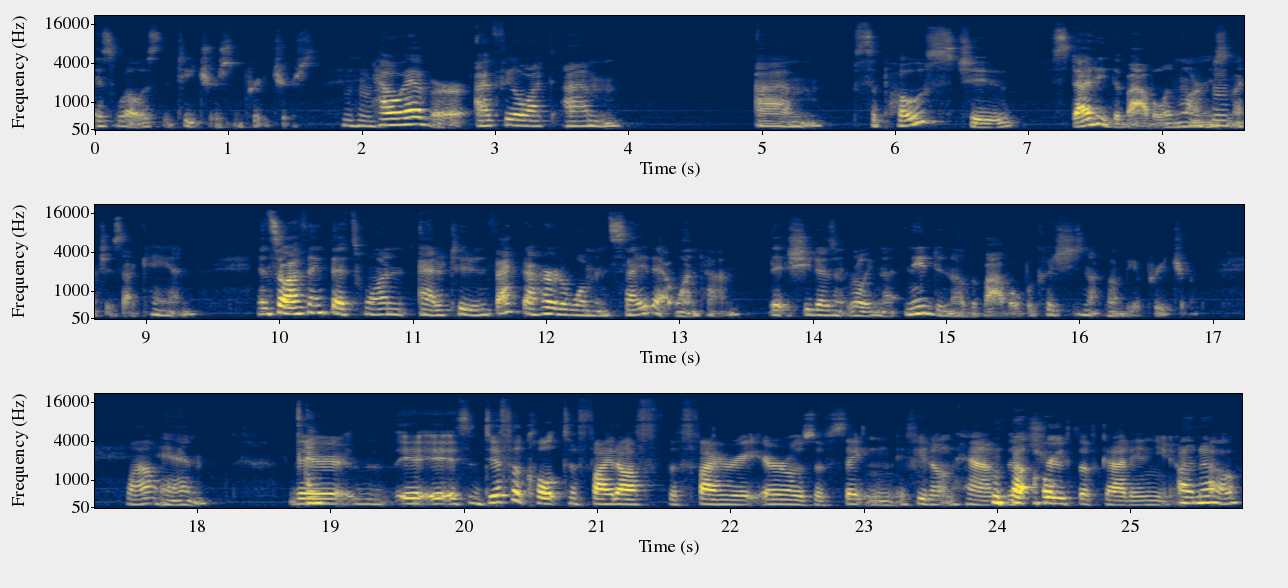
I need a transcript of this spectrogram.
as well as the teachers and preachers. Mhm. However, I feel like I'm I'm supposed to study the Bible and learn as Mhm. much as I can. And so I think that's one attitude. In fact, I heard a woman say that one time that she doesn't really need to know the Bible because she's not going to be a preacher. Wow. And There, it's difficult to fight off the fiery arrows of Satan if you don't have the No. truth of God in you. I know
